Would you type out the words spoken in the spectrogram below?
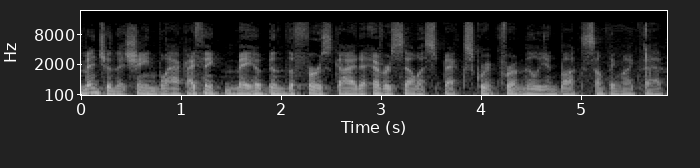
mention that Shane Black, I think, may have been the first guy to ever sell a spec script for a million bucks, something like that.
